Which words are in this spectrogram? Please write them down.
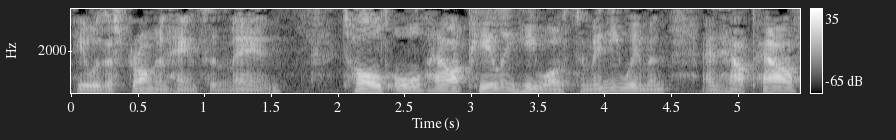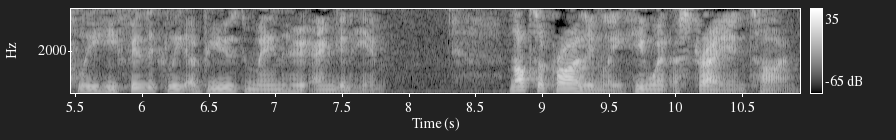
he was a strong and handsome man, told all how appealing he was to many women and how powerfully he physically abused men who angered him. Not surprisingly, he went astray in time.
